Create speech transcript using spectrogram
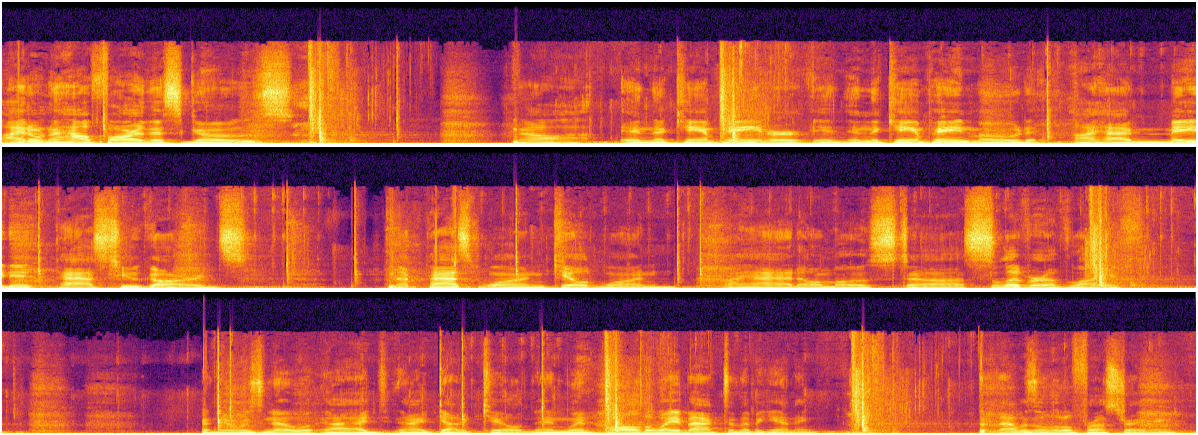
I don't know how far this goes. Now, in the campaign or in, in the campaign mode, I had made it past two guards, snuck past one, killed one. I had almost a sliver of life. And there was no, I, I got it killed and went all the way back to the beginning. So that was a little frustrating.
